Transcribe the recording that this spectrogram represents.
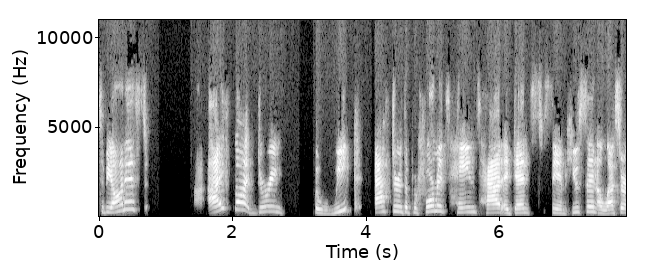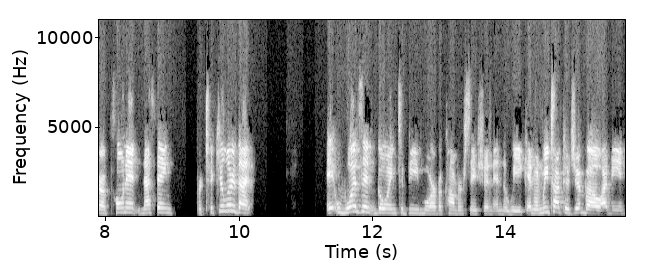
to be honest, I thought during the week after the performance Haynes had against Sam Houston, a lesser opponent, nothing particular that it wasn't going to be more of a conversation in the week. And when we talked to Jimbo, I mean,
